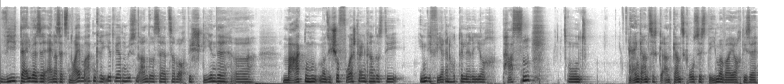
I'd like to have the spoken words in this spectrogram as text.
wie teilweise einerseits neue Marken kreiert werden müssen, andererseits aber auch bestehende äh, Marken man sich schon vorstellen kann, dass die in die Ferienhotellerie auch passen. Und ein ganzes, ganz großes Thema war ja auch diese,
